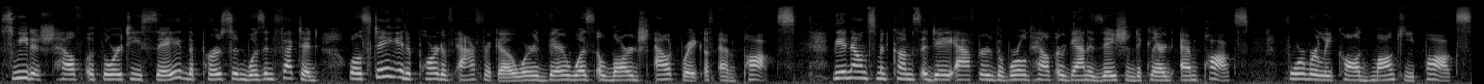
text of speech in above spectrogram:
Swedish health authorities say the person was infected while staying in a part of Africa where there was a large outbreak of Mpox. The announcement comes a day after the World Health Organization declared Mpox formerly called monkeypox,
